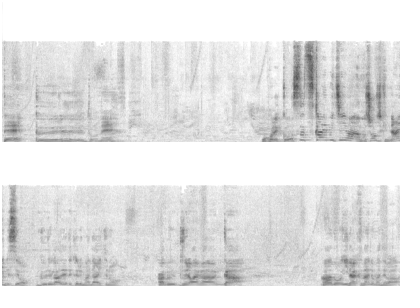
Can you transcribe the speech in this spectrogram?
でブルードね。もうこれゴス使い道はあの正直ないんですよ。ブルが出てくるまで相手の。あブブラガがあのいなくなるまでは。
